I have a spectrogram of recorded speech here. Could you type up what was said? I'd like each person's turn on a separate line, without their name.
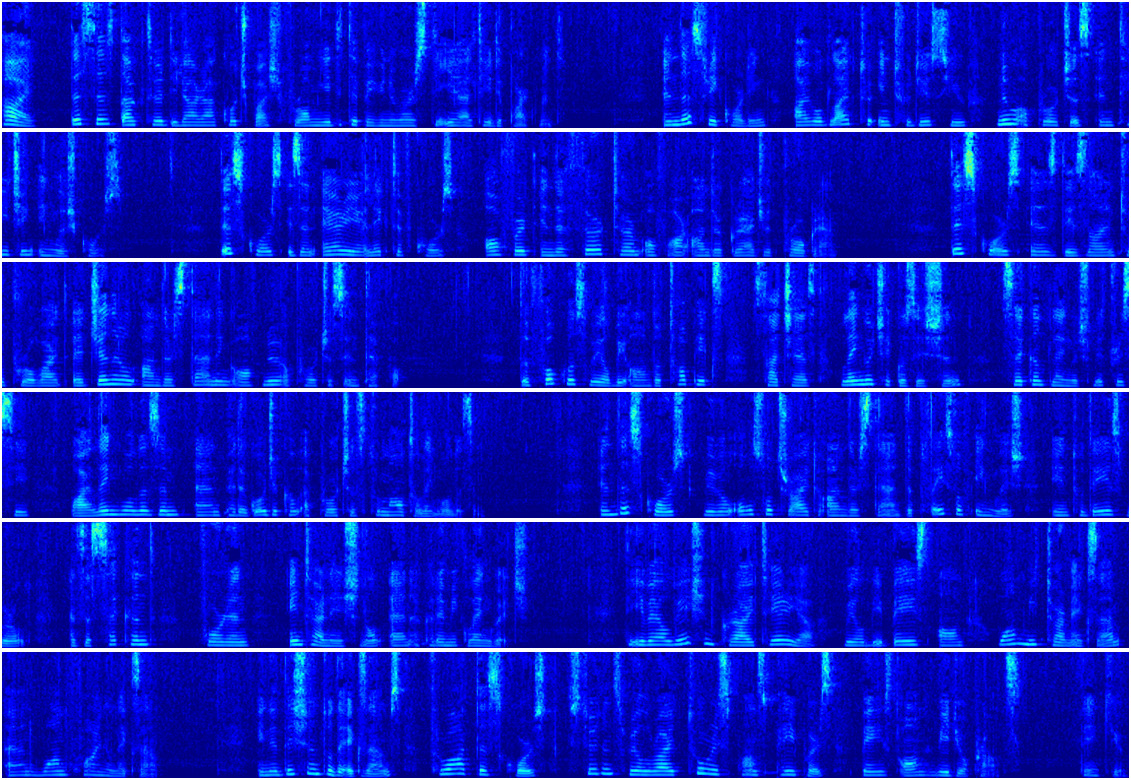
Hi, this is Dr. Dilara Koçbaş from Yeditepe University ELT department. In this recording, I would like to introduce you new approaches in teaching English course. This course is an area elective course offered in the third term of our undergraduate program. This course is designed to provide a general understanding of new approaches in TEFL. The focus will be on the topics such as language acquisition, second language literacy, bilingualism, and pedagogical approaches to multilingualism. In this course, we will also try to understand the place of English in today's world as a second foreign, international, and academic language. The evaluation criteria will be based on one midterm exam and one final exam. In addition to the exams, throughout this course, students will write two response papers based on video prompts. Thank you.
